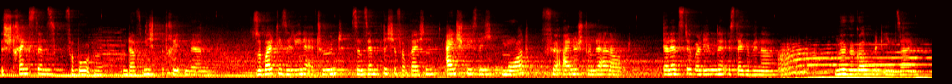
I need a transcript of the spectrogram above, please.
ist strengstens verboten und darf nicht betreten werden. Sobald die Sirene ertönt, sind sämtliche Verbrechen, einschließlich Mord, für eine Stunde erlaubt. Der letzte Überlebende ist der Gewinner. Möge Gott mit Ihnen sein.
